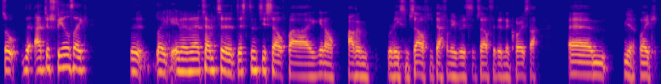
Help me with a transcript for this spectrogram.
So it just feels like, the, like in an attempt to distance yourself by you know have him release himself. He definitely released himself. They didn't encourage that. Um, Yeah. Like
